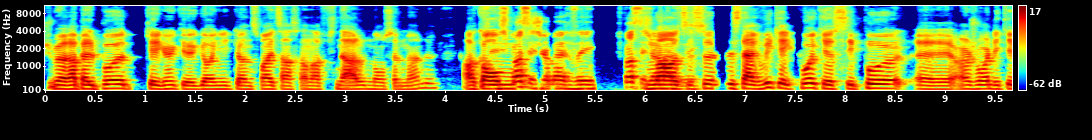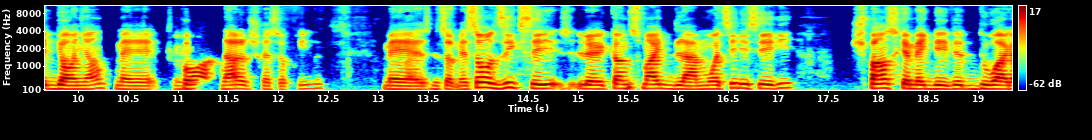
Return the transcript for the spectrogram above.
je me rappelle pas de quelqu'un qui a gagné le Conn Smite sans se rendre en finale, non seulement. Encore... Je pense que c'est jamais arrivé. non, c'est ça. C'est arrivé quelquefois que c'est pas euh, un joueur d'équipe gagnante, mais mm. pas en finale, je serais surpris. Mais c'est ça. Mais si on dit que c'est le consumite de la moitié des séries, je pense que McDavid doit,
